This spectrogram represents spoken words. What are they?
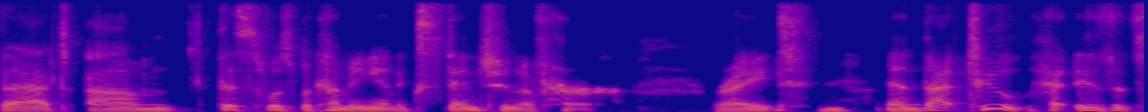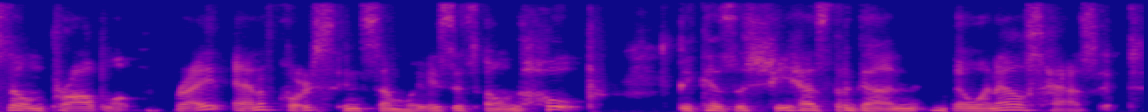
that um, this was becoming an extension of her right? Mm-hmm. and that too is its own problem right? And of course in some ways its own hope because she has the gun no one else has it.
